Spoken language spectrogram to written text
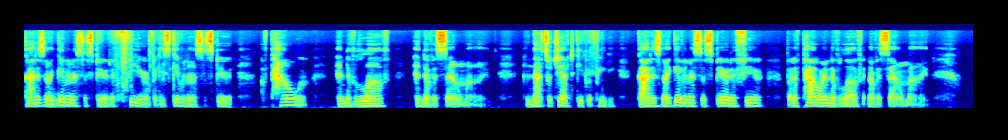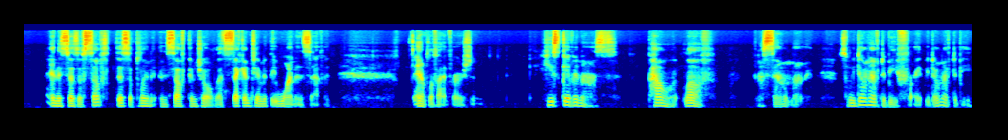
God has not given us a spirit of fear, but He's given us a spirit of power and of love and of a sound mind. And that's what you have to keep repeating. God has not given us a spirit of fear, but of power and of love and of a sound mind. And it says of self discipline and self control. That's 2 Timothy 1 and 7, Amplified Version. He's given us power, love, and a sound mind. So we don't have to be afraid. We don't have to be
